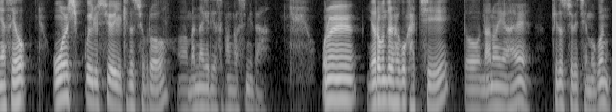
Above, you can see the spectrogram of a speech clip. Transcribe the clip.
안녕하세요. 5월 19일 수요일 기도첩으로 어, 만나게 되어서 반갑습니다. 오늘 여러분들하고 같이 또 나눠야 할 기도첩의 제목은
